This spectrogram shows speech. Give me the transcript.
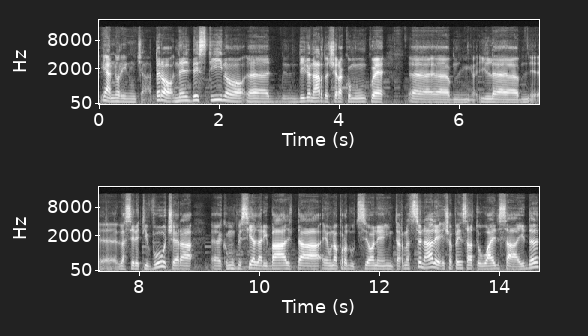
e hanno rinunciato. Però nel destino eh, di Leonardo c'era comunque eh, il, eh, la serie tv, c'era eh, comunque sia la ribalta e una produzione internazionale e ci ha pensato Wildside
